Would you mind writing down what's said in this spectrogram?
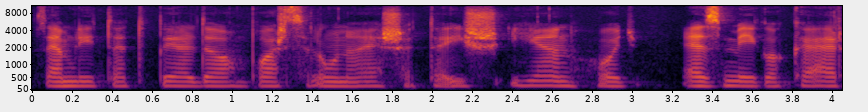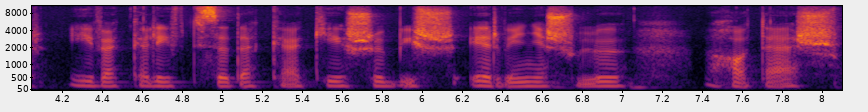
Az említett példa Barcelona esete is ilyen, hogy ez még akár évekkel, évtizedekkel később is érvényesülő hatás.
